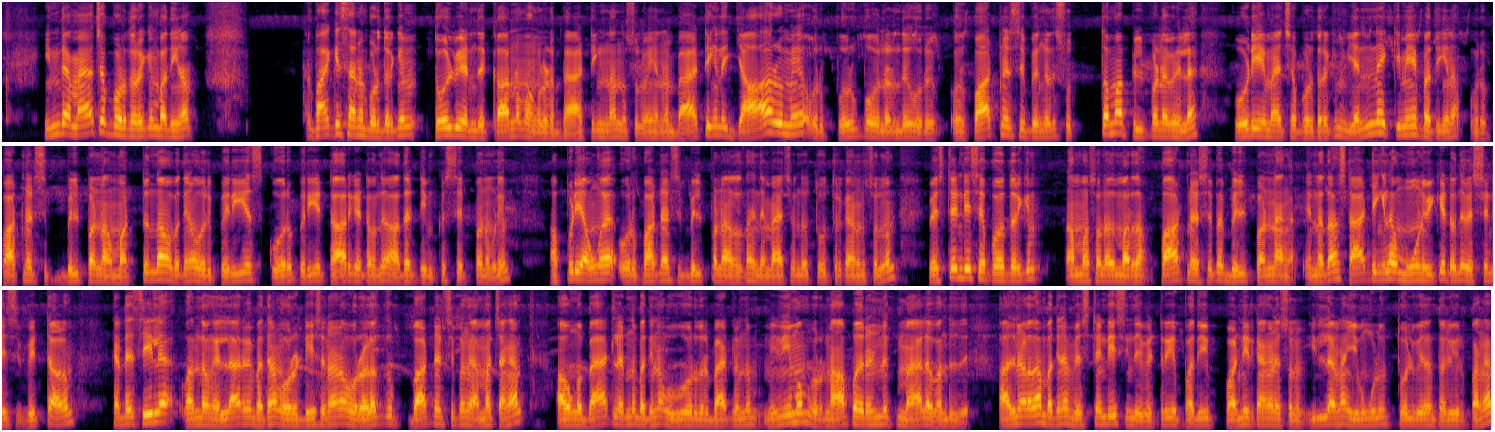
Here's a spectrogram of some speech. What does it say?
இந்த மேட்சை பொறுத்த வரைக்கும் பார்த்தீங்கன்னா பாகிஸ்தானை பொறுத்த வரைக்கும் தோல்வி அடைந்ததுக்கு காரணம் அவங்களோட பேட்டிங் தான் நான் சொல்லுவேன். ஏன்னா பேட்டிங்கில் யாருமே ஒரு பொறுப்பு உணர்ந்து ஒரு ஒரு பார்ட்னர்ஷிப்புங்கிறது சுத்தமாக பில் பண்ணவே இல்லை. ஓடிஐ மேட்சை பொறுத்த வரைக்கும் என்றைக்குமே பார்த்தீங்கன்னா ஒரு பார்ட்னர்ஷிப் பில்ட் பண்ணால் மட்டும்தான் பார்த்தீங்கன்னா ஒரு பெரிய ஸ்கோர் பெரிய டார்கெட்டை வந்து அதர் டீமுக்கு செட் பண்ண முடியும். அப்படி அவங்க ஒரு பார்ட்னர்ஷிப் பில்ட் பண்ணால தான் இந்த மேட்ச் வந்து தோற்றுருக்காங்கன்னு சொல்லணும் வெஸ்ட் இண்டீஸை பொறுத்த வரைக்கும் நம்ம சொன்னது மாதிரி தான் பார்ட்னர்ஷிப்பை பில்ட் பண்ணாங்க. என்ன தான் ஸ்டார்டிங்கில் மூணு விக்கெட் வந்து வெஸ்ட் இண்டீஸ் விட்டாலும் கடைசியில் வந்தவங்க எல்லாருமே பார்த்தீங்கன்னா ஒரு டீசெண்டான ஓரளவுக்கு பார்ட்னர்ஷிப் வந்து அமைச்சாங்க. அவங்க பேட்லேருந்து பார்த்தீங்கன்னா ஒவ்வொருத்தர் பேட்லேருந்து மினிமம் ஒரு நாற்பது ரன்னுக்கு மேலே வந்தது. அதனால தான் பார்த்தீங்கன்னா வெஸ்ட் இண்டீஸ் இந்த வெற்றியை பதிவு பண்ணியிருக்காங்கன்னு சொல்லணும். இல்லைன்னா இவங்களும் தோல்வியை தான் தழுவி இருப்பாங்க.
